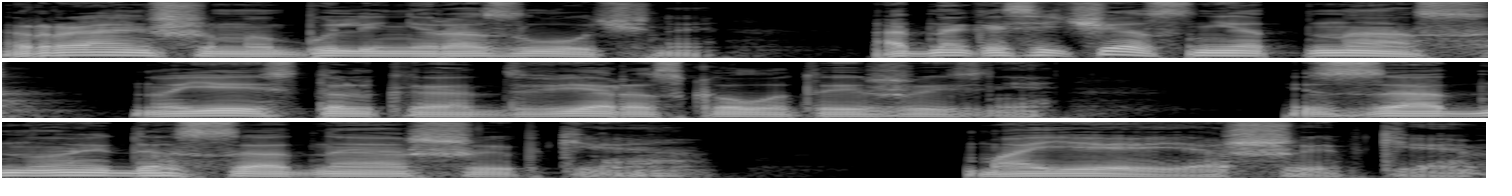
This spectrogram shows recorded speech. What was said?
Раньше мы были неразлучны. Однако сейчас нет нас, но есть только две расколотые жизни. Из-за одной досадной ошибки. Моей ошибки.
